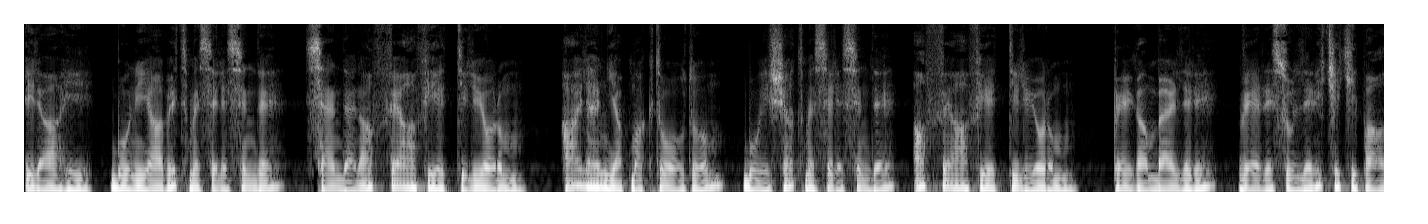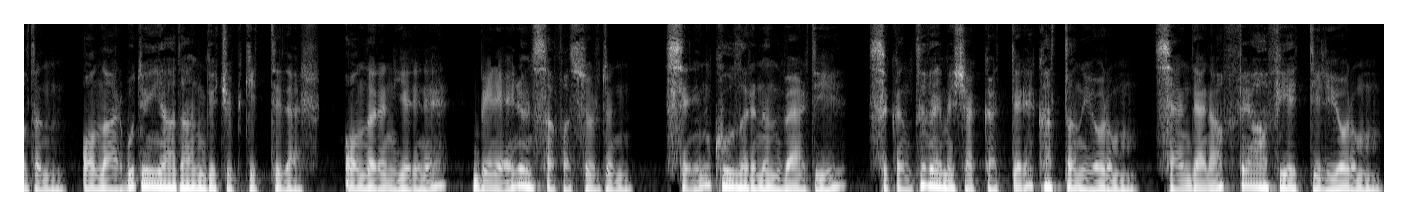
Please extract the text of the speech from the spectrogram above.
İlahi bu niyabet meselesinde senden af ve afiyet diliyorum. Halen yapmakta olduğum bu irşat meselesinde af ve afiyet diliyorum. Peygamberleri ve Resulleri çekip aldın. Onlar bu dünyadan göçüp gittiler. Onların yerine beni en ön safa sürdün. Senin kullarının verdiği sıkıntı ve meşakkatlere katlanıyorum. Senden af ve afiyet diliyorum.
